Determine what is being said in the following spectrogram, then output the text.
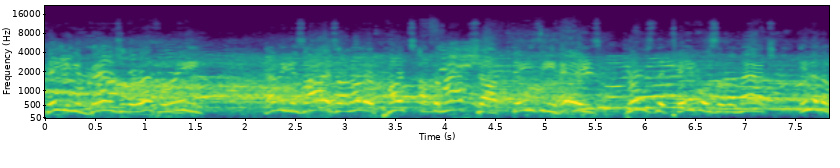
Taking advantage of the referee, having his eyes on other parts of the matchup, Daizee Haze turns the tables of the match into the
